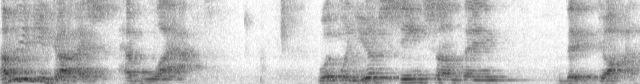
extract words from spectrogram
how many of you guys have laughed when you have seen something that God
